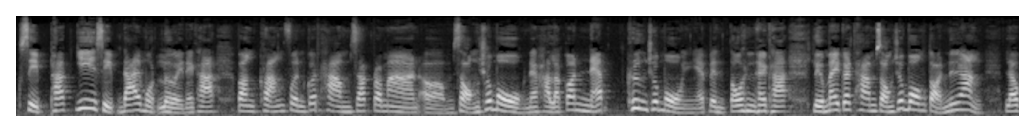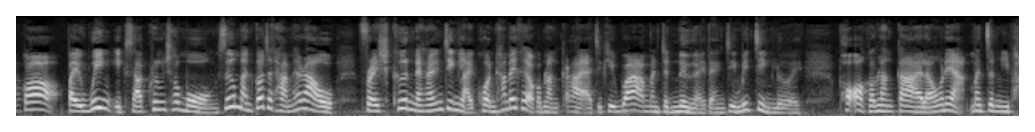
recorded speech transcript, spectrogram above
60 พัก 20 ได้หมดเลยนะคะ บางครั้งเฟิร์นก็ทำสักประมาณเอ่อ2ชั่วโมงนะคะ แล้วก็แนป ครึ่งชั่วโมงอย่างเงี้ยเป็นต้นนะคะ หรือไม่ก็ทำ2ชั่วโมงต่อเนื่อง แล้วก็ไปวิ่งอีกสักครึ่งชั่วโมง ซึ่งมันก็จะทำให้เราเฟรชขึ้นนะคะ จริงๆ หลายคนถ้าไม่เคยออกกำลังกายอาจจะคิดว่ามันจะเหนื่อยแต่จริงๆไม่จริงเลย พอออกกำลังกายแล้วเนี่ยมันจะมีพ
